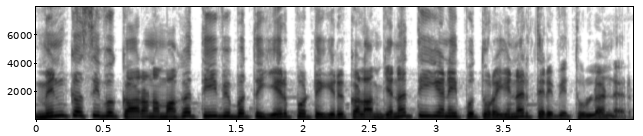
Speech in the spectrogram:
மின்கசிவு காரணமாக தீ விபத்து ஏற்பட்டு இருக்கலாம் என தீயணைப்பு துறையினர் தெரிவித்துள்ளனர்.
